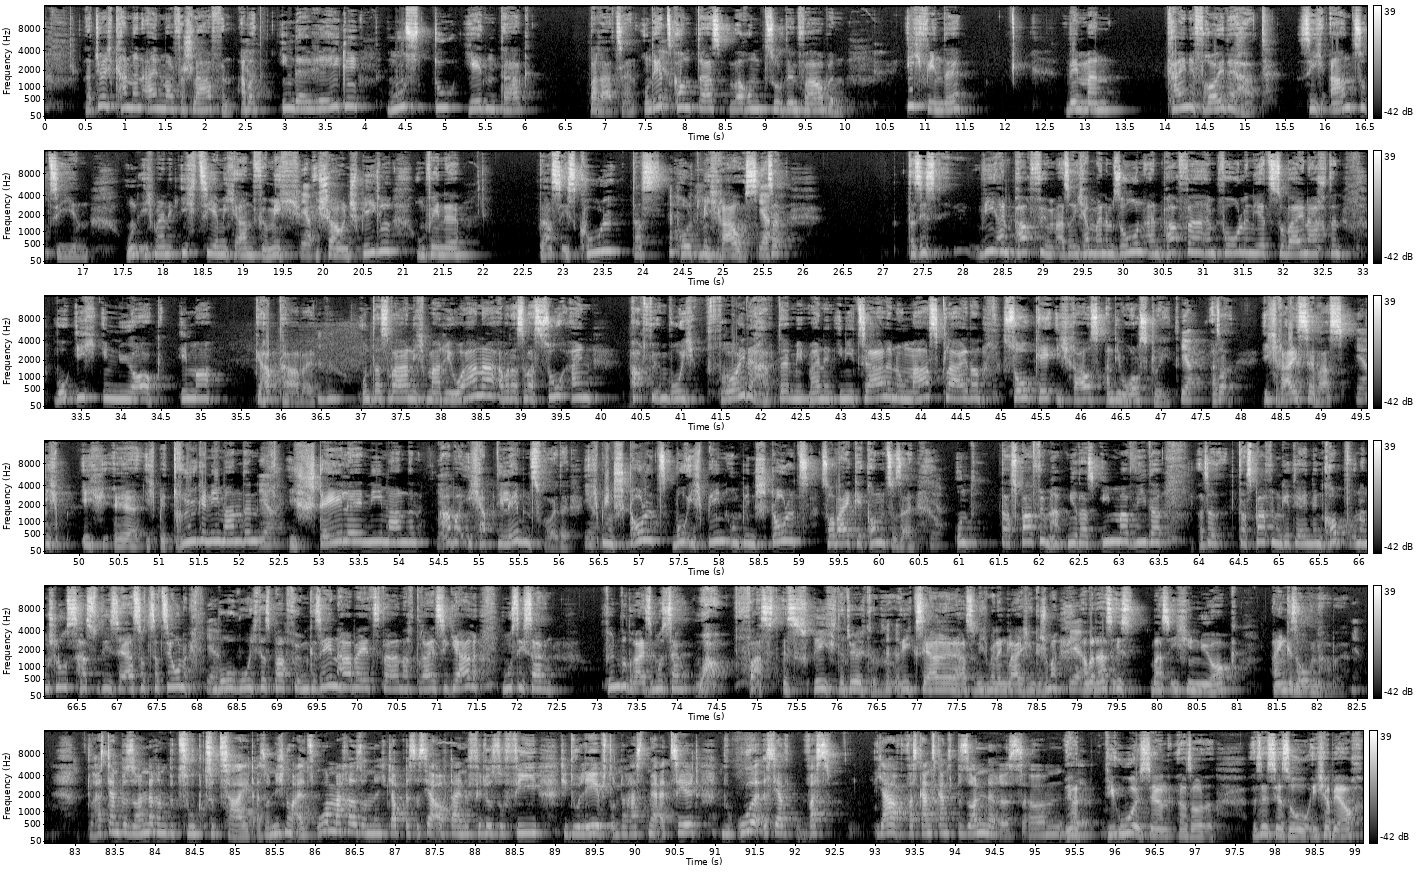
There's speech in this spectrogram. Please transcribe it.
natürlich kann man einmal verschlafen, aber ja. in der Regel musst du jeden Tag parat sein. Und jetzt ja. kommt das, warum zu den Farben. Ich finde, wenn man keine Freude hat, sich anzuziehen, und ich meine, ich ziehe mich an für mich. Ja. Ich schaue in den Spiegel und finde, das ist cool, das holt mich raus. Ja. Also, das ist wie ein Parfüm. Also ich habe meinem Sohn ein Parfum empfohlen jetzt zu Weihnachten, wo ich in New York immer gehabt habe. Mhm. Und das war nicht Marihuana, aber das war so ein Parfüm, wo ich Freude hatte mit meinen Initialen und Maßkleidern. So gehe ich raus an die Wall Street. Ja. Also ich reiße was. Ja. Ich, ich, äh, ich betrüge niemanden, ja. ich stehle niemanden, ja. aber ich habe die Lebensfreude. Ja. Ich bin stolz, wo ich bin und bin stolz, so weit gekommen zu sein. Ja. Und das Parfüm hat mir das immer wieder also das Parfüm geht ja in den Kopf und am Schluss hast du diese Assoziationen. Ja. Wo, wo ich das Parfüm gesehen habe, jetzt da nach 30 Jahren, muss ich sagen, 35 muss ich sagen, wow, fast. Es riecht natürlich, x Jahre hast du nicht mehr den gleichen Geschmack. Ja. Aber das ist, was ich in New York eingesogen habe. Ja. Du hast ja einen besonderen Bezug zur Zeit. Also nicht nur als Uhrmacher, sondern ich glaube, das ist ja auch deine Philosophie, die du lebst. Und du hast mir erzählt, eine Uhr ist ja was ja, was ganz, ganz Besonderes. Ähm, ja, die Uhr ist ja, also es ist ja so, ich habe ja auch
